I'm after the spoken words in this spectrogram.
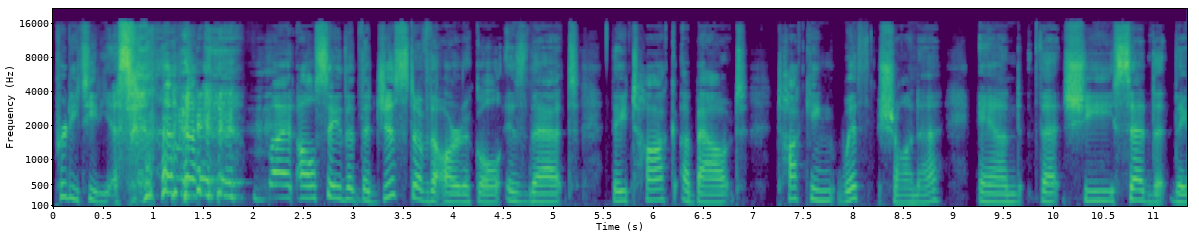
pretty tedious. but I'll say that the gist of the article is that they talk about talking with Shauna and that she said that they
